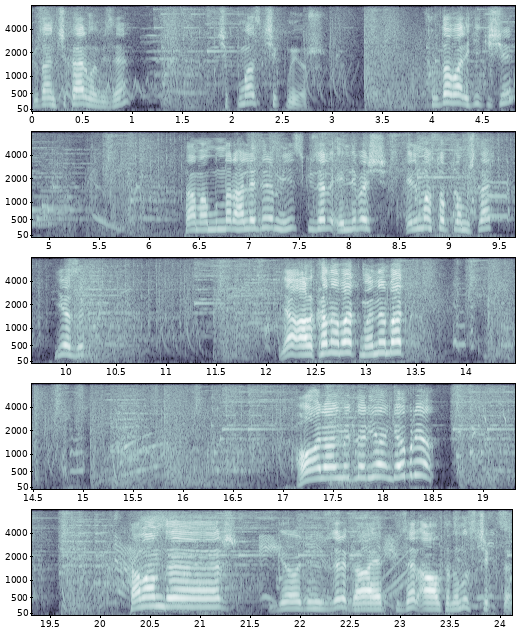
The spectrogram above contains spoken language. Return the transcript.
Şuradan çıkar mı bize? Çıkmaz çıkmıyor. Şurada var iki kişi. Tamam bunları halleder miyiz? Güzel 55 elmas toplamışlar. Yazık. Ya arkana bakma öne bak. Hala ölmediler ya gel buraya. Tamamdır. Gördüğünüz üzere gayet güzel altınımız çıktı.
